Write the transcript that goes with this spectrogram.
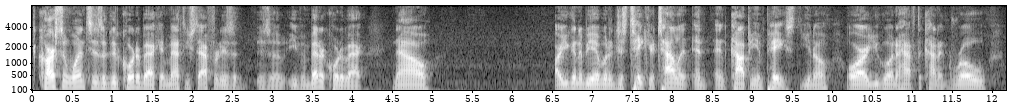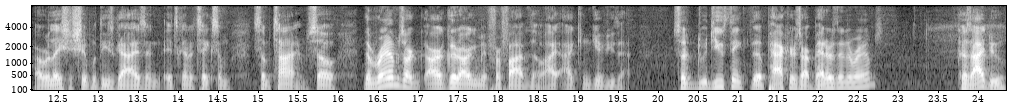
Carson Wentz is a good quarterback and Matthew Stafford is a is a even better quarterback. Now, are you going to be able to just take your talent and and copy and paste, you know, or are you going to have to kind of grow a relationship with these guys and it's going to take some some time. So, the Rams are are a good argument for 5 though. I I can give you that. So, do, do you think the Packers are better than the Rams? Cuz I do.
